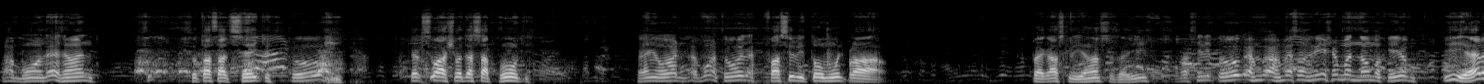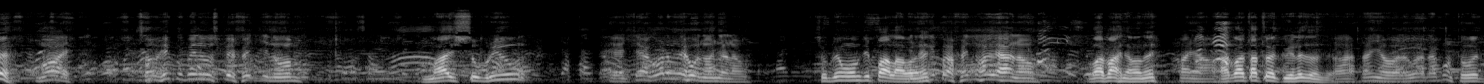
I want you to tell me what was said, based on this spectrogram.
Tá bom, 10 anos. O senhor está satisfeito? Tô. O que, é que o senhor achou dessa ponte? Tá em ordem, tá bom toda. Facilitou muito para pegar as crianças aí. Facilitou, arrumei só vinha chamando nome aqui. E era, Mas, só vi cobrindo os prefeitos de nome. mas Sobrinho, É, até agora não errou não ainda não. É um homem de palavra, Daqui né? pra frente não vai errar não. Vai mais não, né? Vai não. Agora tá tranquilo, né, Zé? Tá, tá em hora, agora tá bom todo.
